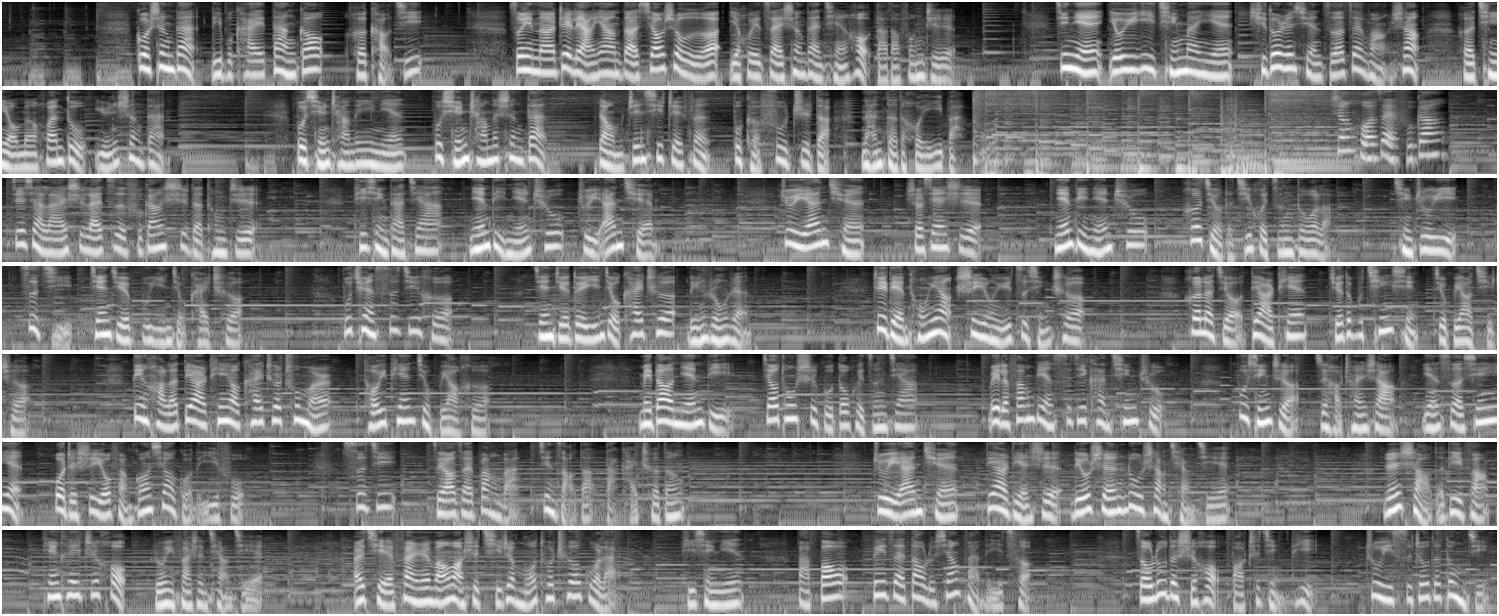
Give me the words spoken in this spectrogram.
过圣诞离不开蛋糕和烤鸡。所以呢，这两样的销售额也会在圣诞前后达到峰值。今年由于疫情蔓延，许多人选择在网上和亲友们欢度云圣诞。不寻常的一年，不寻常的圣诞，让我们珍惜这份不可复制的难得的回忆吧。生活在福冈，接下来是来自福冈市的通知，提醒大家。年底年初注意安全，注意安全。首先是年底年初喝酒的机会增多了，请注意自己坚决不饮酒开车，不劝司机喝，坚决对饮酒开车零容忍。这点同样适用于自行车。喝了酒第二天觉得不清醒就不要骑车，定好了第二天要开车出门。头一天就不要喝。每到年底，交通事故都会增加。为了方便司机看清楚，步行者最好穿上颜色鲜艳或者是有反光效果的衣服。司机则要在傍晚尽早的打开车灯，注意安全。第二点是留神路上抢劫。人少的地方，天黑之后容易发生抢劫。而且犯人往往是骑着摩托车过来，提醒您把包背在道路相反的一侧，走路的时候保持警惕，注意四周的动静，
